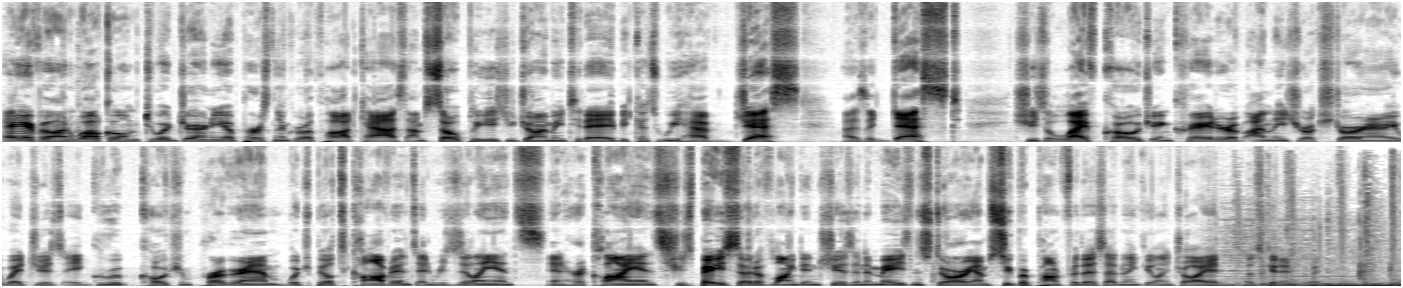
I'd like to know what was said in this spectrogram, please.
Hey everyone, welcome to a Journey of Personal Growth podcast. I'm so pleased you joined me today because we have Jess as a guest. She's a life coach and creator of Unleash Your Extraordinary, which is a group coaching program which builds confidence and resilience in her clients. She's based out of London. She has an amazing story. I'm super pumped for this. I think you'll enjoy it. Let's get into it.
